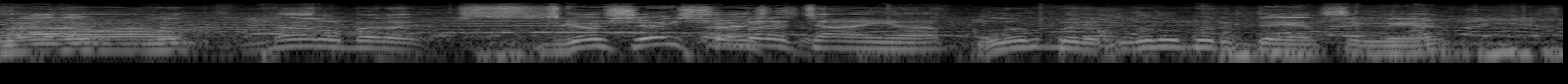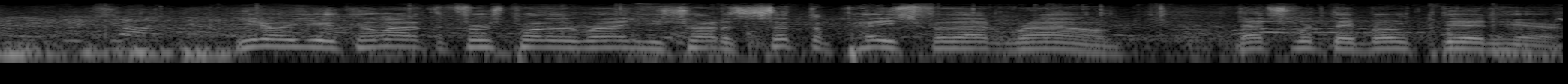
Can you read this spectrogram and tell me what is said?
Now they're- Uh, a little bit of, Gausha little bit of tying up. a little bit, a little bit of dancing there. You know, you come out at the first part of the round, you try to set the pace for that round. That's what they both did here.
